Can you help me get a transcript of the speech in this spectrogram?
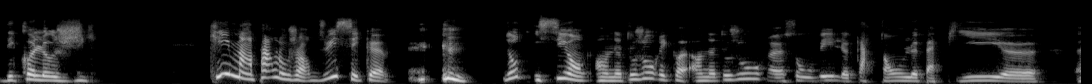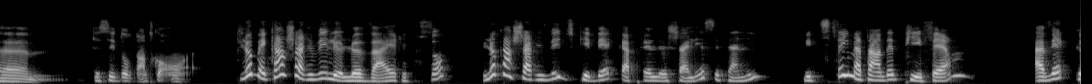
d'écologie qui m'en parle aujourd'hui, c'est que d'autres ici, on, a toujours, on a toujours euh, sauvé le carton, le papier, euh, euh, que c'est d'autres. En tout cas, puis là, ben, quand je suis arrivée, le, verre et tout ça, et là, quand je suis arrivée du Québec après le chalet cette année, mes petites filles m'attendaient de pied ferme avec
